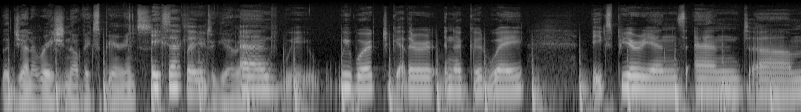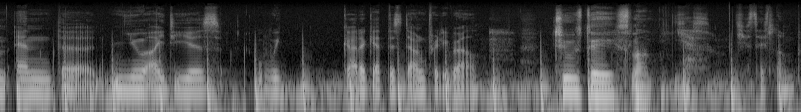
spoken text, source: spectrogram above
the generation of experience exactly. together. And we we work together in a good way. The experience and um, and the new ideas we gotta get this down pretty well. Tuesday slump. Yes tuesday slump.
